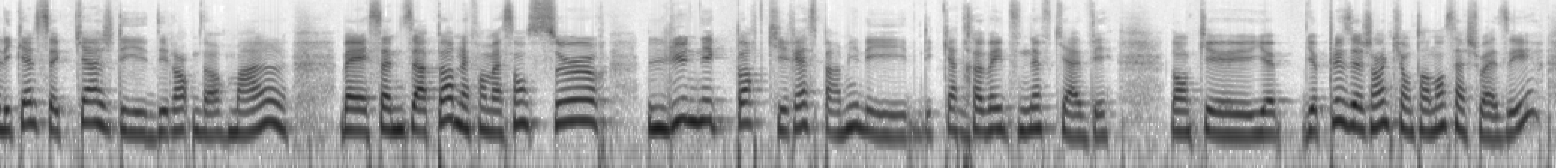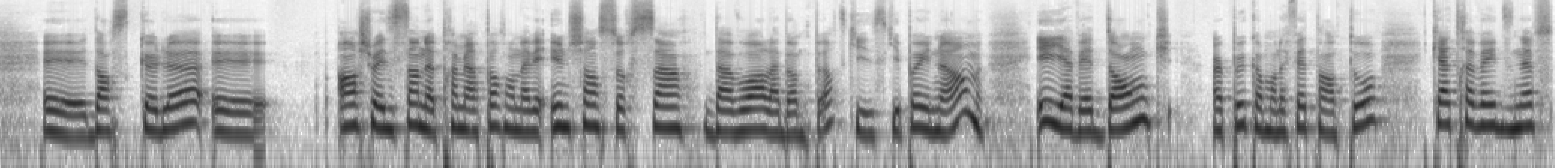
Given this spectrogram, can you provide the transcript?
lesquelles se cachent des, lampes normales, ben ça nous apporte l'information sur l'unique porte qui reste parmi les, les 99 qu'il y avait. Donc, euh, il y, a, il y a plus de gens qui ont tendance à choisir. Euh, dans ce cas-là, euh, en choisissant notre première porte, on avait une chance sur 100 d'avoir la bonne porte, qui, ce qui est pas énorme. Et il y avait donc, un peu comme on l'a fait tantôt, 99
